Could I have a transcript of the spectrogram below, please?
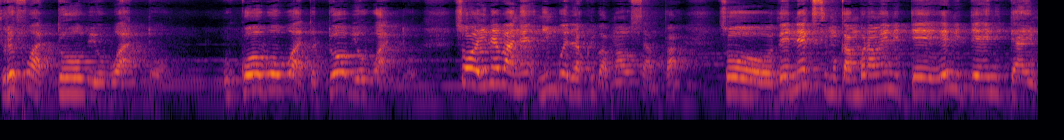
turefuwa dovi uvwato ukovo uvwato dovi uvwato so ine vane nimbwerera kuri va mausamba so the next mukambona any day any time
